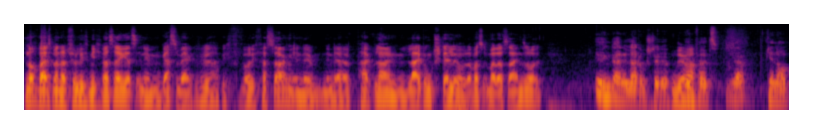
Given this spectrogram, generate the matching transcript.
Noch weiß man natürlich nicht, was er jetzt in dem Gaswerk will, habe ich, wollte ich fast sagen, in, dem, in der Pipeline-Leitungsstelle oder was immer das sein soll, Irgendeine Leitungsstelle. Ja. Jedenfalls. Ja, genau.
